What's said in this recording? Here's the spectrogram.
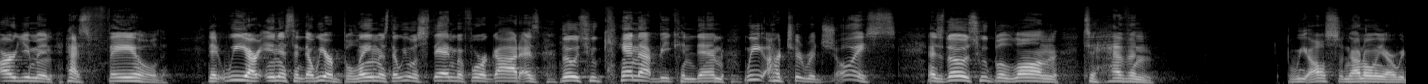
argument has failed that we are innocent, that we are blameless, that we will stand before God as those who cannot be condemned. We are to rejoice as those who belong to heaven. But we also, not only are we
